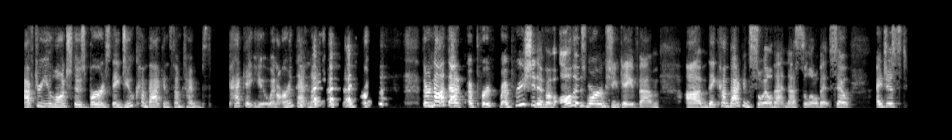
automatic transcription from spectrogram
after you launch those birds, they do come back and sometimes peck at you and aren't that nice. They're not that appreciative of all those worms you gave them um, they come back and soil that nest a little bit. So I just,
